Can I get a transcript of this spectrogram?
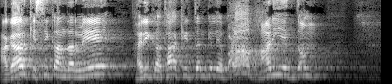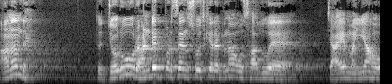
अगर किसी का अंदर में हरि कथा कीर्तन के लिए बड़ा भारी एकदम आनंद है तो ज़रूर हंड्रेड परसेंट सोच के रखना, वो साधु है, चाहे मैया हो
